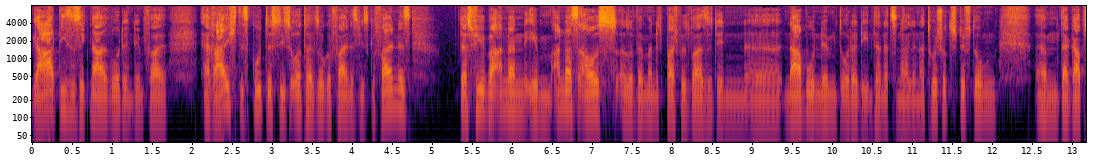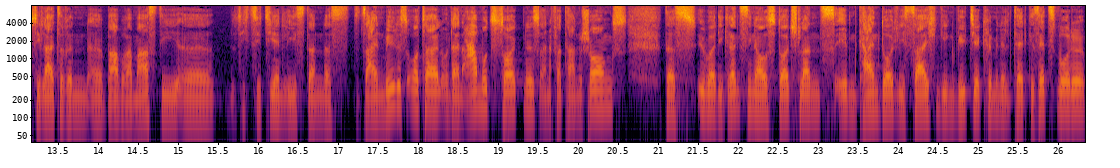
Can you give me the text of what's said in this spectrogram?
ja, dieses Signal wurde in dem Fall erreicht. Ist gut, dass dieses Urteil so gefallen ist, wie es gefallen ist. Das fiel bei anderen eben anders aus. Also wenn man jetzt beispielsweise den äh, NABU nimmt oder die Internationale Naturschutzstiftung, ähm, da gab es die Leiterin äh, Barbara Maas, die äh, sich zitieren ließ, dann das sei ein mildes Urteil und ein Armutszeugnis, eine vertane Chance, dass über die Grenzen hinaus Deutschlands eben kein deutliches Zeichen gegen Wildtierkriminalität gesetzt wurde.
